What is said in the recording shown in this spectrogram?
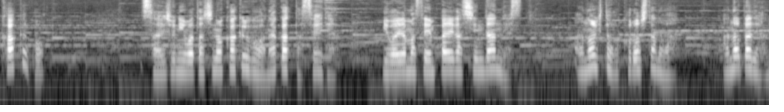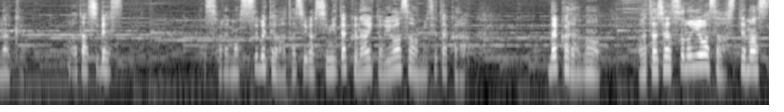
覚悟？最初に私の覚悟はなかったせいで、岩山先輩が死んだんです。あの人を殺したのは、あなたではなく、私です。それも全て私が死にたくないと弱さを見せたから。だからもう、私はその弱さを捨てます。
